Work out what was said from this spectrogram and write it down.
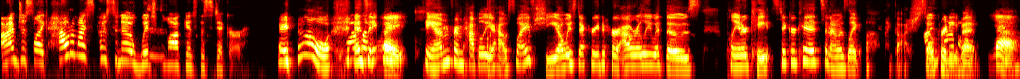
I'm just like, how am I supposed to know which block gets the sticker? I know. You And like, same with Right. Sam from Happily a Housewife. She always decorated her hourly with those Planner Kate sticker kits. And I was like, oh my gosh, I so know. pretty. But Yeah.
